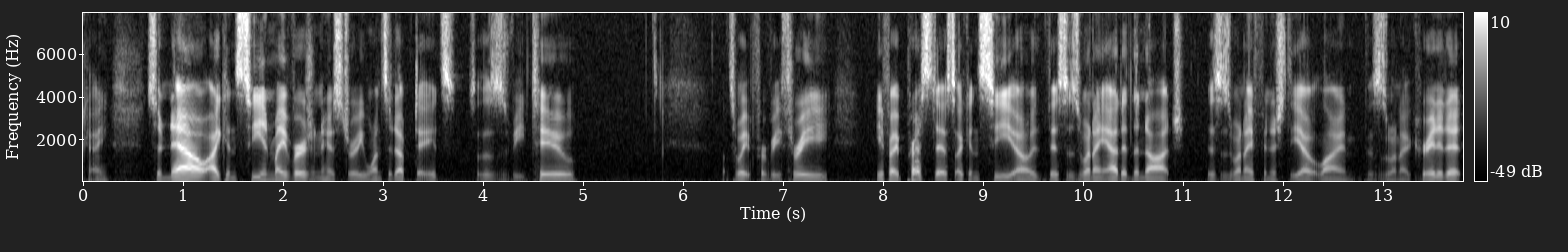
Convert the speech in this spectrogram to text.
Okay. So now I can see in my version history once it updates. So this is V2. Let's wait for V3. If I press this, I can see, oh, this is when I added the notch, this is when I finished the outline, this is when I created it,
